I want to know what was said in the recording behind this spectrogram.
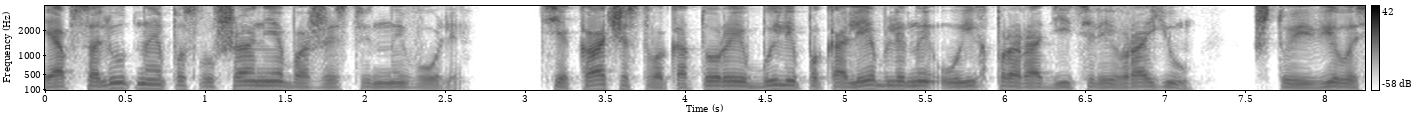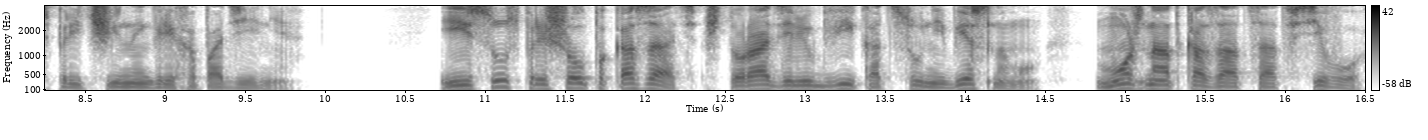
и абсолютное послушание божественной воле. Те качества, которые были поколеблены у их прародителей в раю, что явилось причиной грехопадения. Иисус пришел показать, что ради любви к Отцу Небесному можно отказаться от всего,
